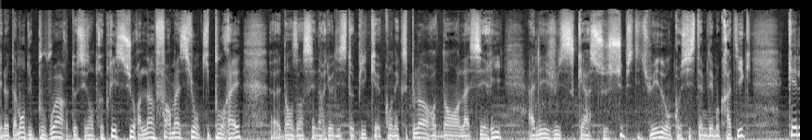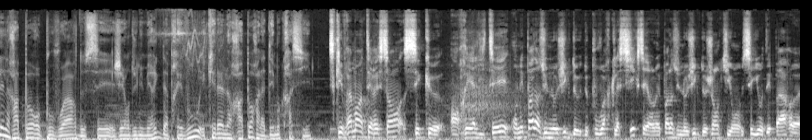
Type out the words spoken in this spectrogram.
et notamment du pouvoir de ces entreprises sur l'information qui pourrait, euh, dans un scénario dystopique qu'on explore dans la série, aller jusqu'à se substituer donc au système démocratique. Quel est le rapport au pouvoir de ces géants du numérique d'après vous et quel est leur rapport à la démocratie ce qui est vraiment intéressant, c'est que en réalité, on n'est pas dans une logique de, pouvoir classique, c'est-à-dire on n'est pas dans une logique de gens qui ont essayé au départ euh,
